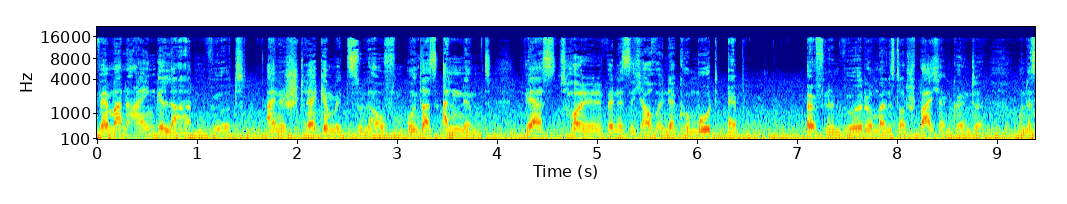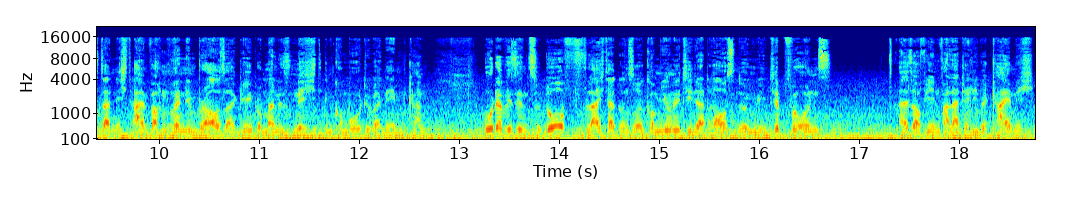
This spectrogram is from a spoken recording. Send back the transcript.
Wenn man eingeladen wird, eine Strecke mitzulaufen und das annimmt, wäre es toll, wenn es sich auch in der Komoot-App öffnen würde und man es dort speichern könnte und es dann nicht einfach nur in den Browser geht und man es nicht in Komoot übernehmen kann. Oder wir sind zu doof, vielleicht hat unsere Community da draußen irgendwie einen Tipp für uns. Also auf jeden Fall hat der liebe Kai mich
